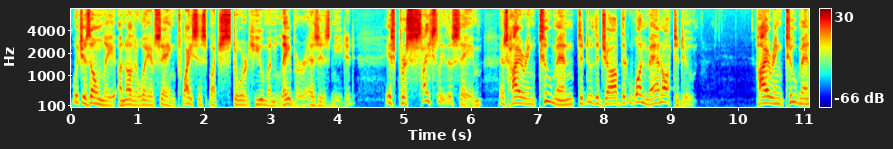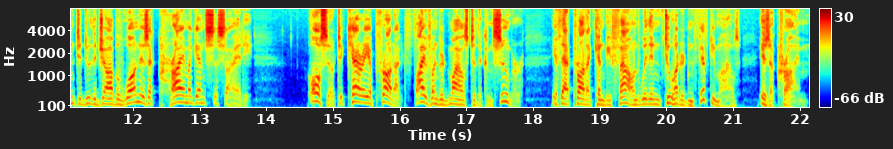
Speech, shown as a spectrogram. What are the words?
which is only another way of saying twice as much stored human labor as is needed, is precisely the same as hiring two men to do the job that one man ought to do. Hiring two men to do the job of one is a crime against society. Also, to carry a product 500 miles to the consumer if that product can be found within 250 miles, is a crime.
